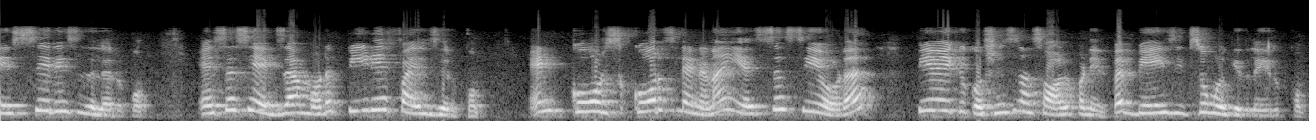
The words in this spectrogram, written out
டெஸ்ட் சீரீஸ் இதில் இருக்கும். எஸ்எஸ்சி எக்ஸாமோட பிடிஎஃப் ஃபைல்ஸ் இருக்கும். அண்ட் கோர்ஸ் கோர்ஸில் என்னென்னா எஸ்எஸ்சியோட பிவைக்கு கொஷின்ஸ் நான் சால்வ் பண்ணியிருப்பேன் பேசிக்ஸும் உங்களுக்கு இதில் இருக்கும்.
